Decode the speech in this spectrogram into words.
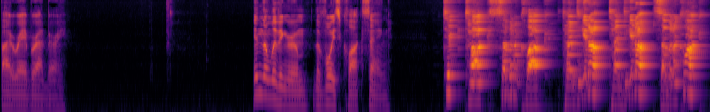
by Ray Bradbury. In the living room, the voice clock sang. Tick tock, seven o'clock. Time to get up, time to get up, seven o'clock.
